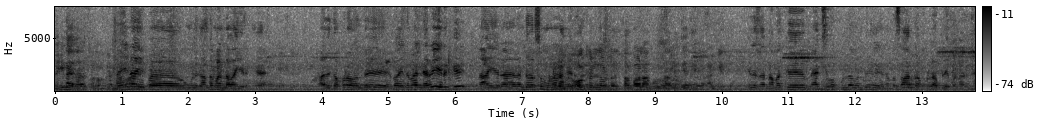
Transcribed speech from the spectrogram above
மெயினாக ஏதாவது சொல்ல முடியுமா? மெயினாக இப்போ உங்களுக்கு அந்தமானில் வாங்கியிருக்கேன். அதுக்கப்புறம் வந்து இதான் இந்த மாதிரி நிறைய இருக்குது நான் ரெண்டு வருஷம் முன்னே நாங்கள் லோக்கலில் உள்ள சவாலாம் கொடுக்குறாங்க இல்லை சார் நமக்கு மேக்ஸிமம் ஃபுல்லாக வந்து நம்ம சார் தான் ஃபுல்லாக அப்ளை பண்ணாருங்க.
